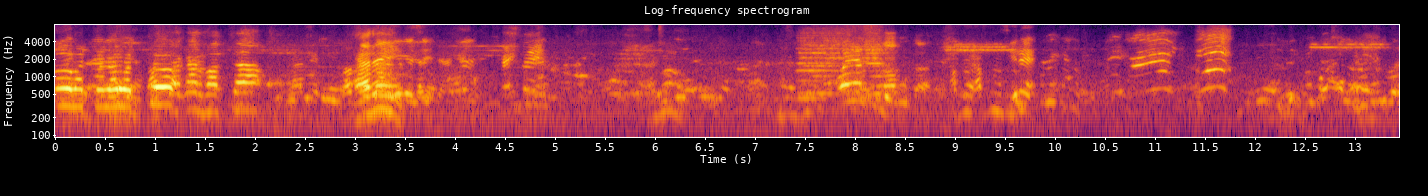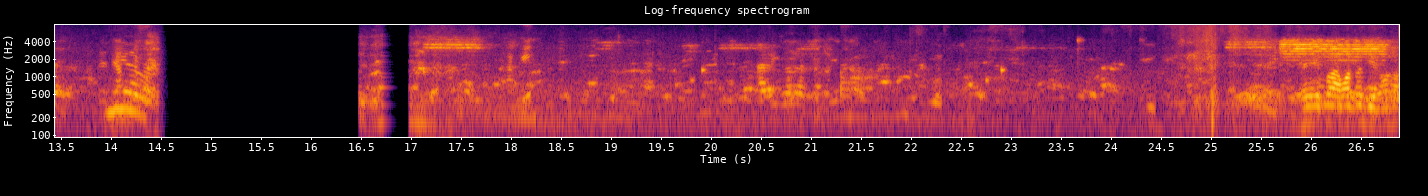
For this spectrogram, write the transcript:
ও বাচ্চা কার বাচ্চা কার বাচ্চা হ্যারি এরপর আমাদের দিয়ে মনে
